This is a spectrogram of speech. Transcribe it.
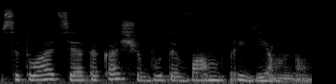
ситуація така, що буде вам приємно.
